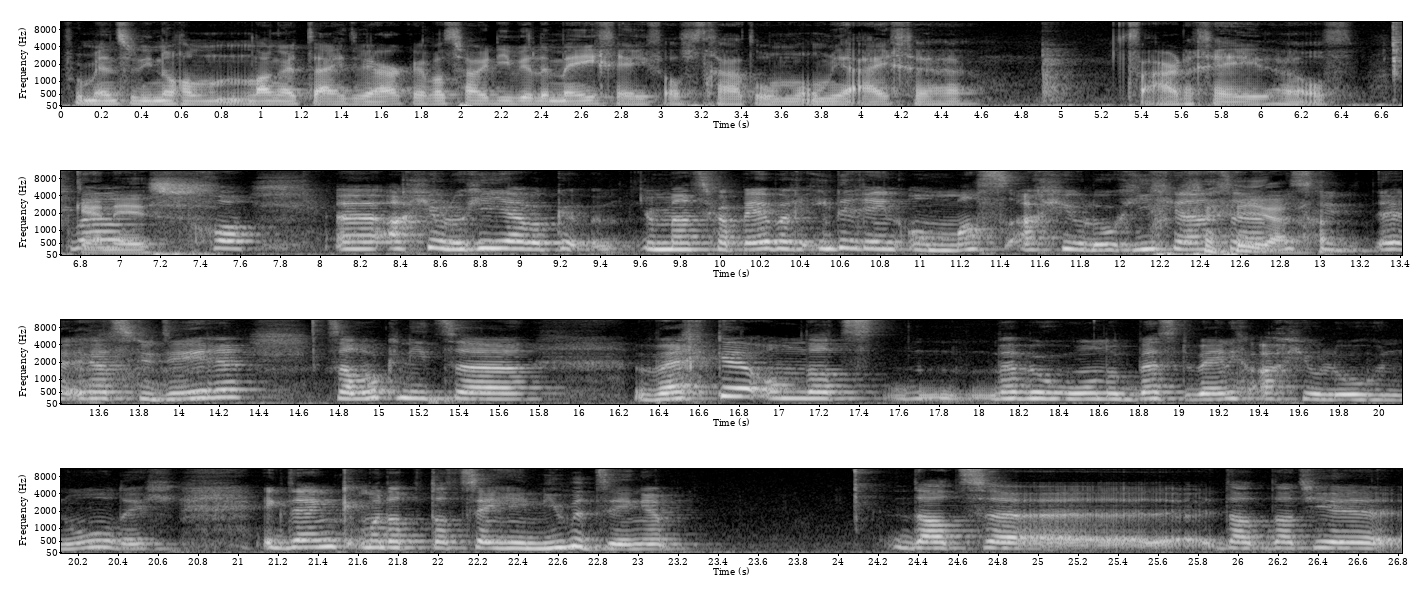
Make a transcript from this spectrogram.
voor mensen die nog een langer tijd werken, wat zou je die willen meegeven als het gaat om, om je eigen vaardigheden of kennis? goh, uh, archeologie, ja, we, een maatschappij waar iedereen en masse archeologie gaat, uh, uh, gaat studeren, zal ook niet werken, omdat we hebben gewoon ook best weinig archeologen nodig. Ik denk, maar dat, dat zijn geen nieuwe dingen, dat, dat, dat je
